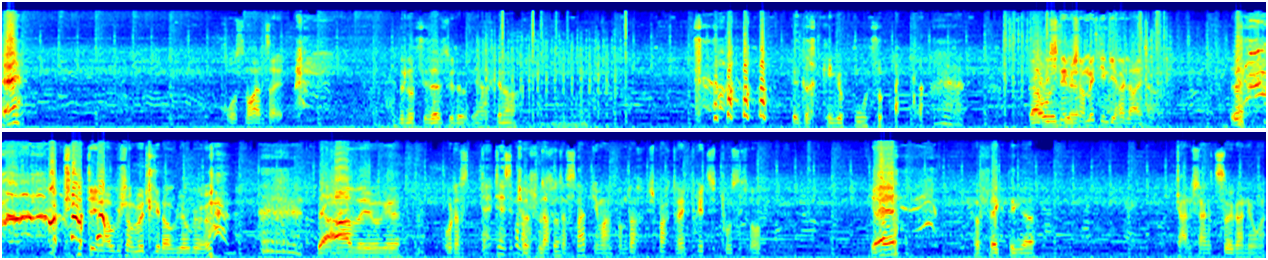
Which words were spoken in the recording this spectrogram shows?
Hä? Prost Mahlzeit. Du benutzt die selbst wieder. Ja, genau. Der dreckige Fuß, Alter. Da Ich nehme ihr. schon mit in die Hölle, Alter. Den habe ich schon mitgenommen, Junge. Der arme Junge. Oh, das, der, der ist immer noch Dach. Das sniped jemand vom Dach. Ich mach direkt Präzipusse drauf. Ja, ja. Perfekt, Digga. Gar nicht lange zögern, Junge.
